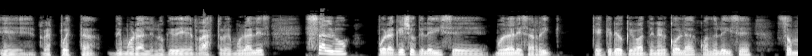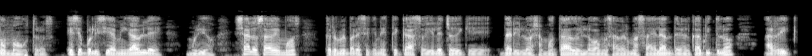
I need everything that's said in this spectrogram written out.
eh, respuesta de Morales, no quede rastro de Morales, salvo por aquello que le dice Morales a Rick que creo que va a tener cola cuando le dice somos monstruos. Ese policía amigable murió. Ya lo sabemos, pero me parece que en este caso y el hecho de que Daryl lo haya motado y lo vamos a ver más adelante en el capítulo, a Rick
